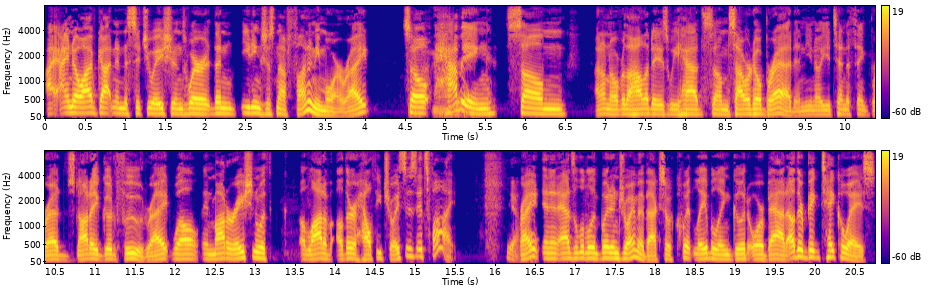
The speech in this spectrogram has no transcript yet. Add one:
I, I know I've gotten into situations where then eating's just not fun anymore, right? So having some, I don't know, over the holidays we had some sourdough bread, and you know you tend to think bread's not a good food, right? Well, in moderation with a lot of other healthy choices, it's fine. Yeah. Right. And it adds a little bit of enjoyment back. So quit labeling good or bad. Other big takeaways.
